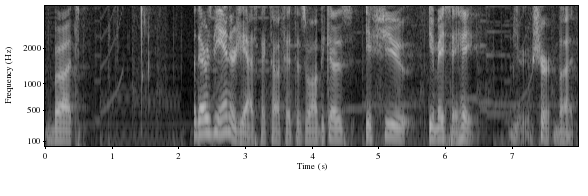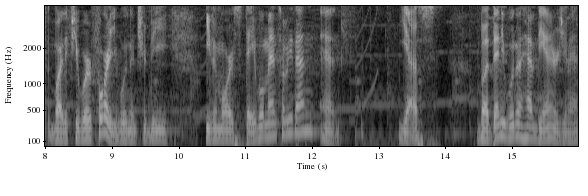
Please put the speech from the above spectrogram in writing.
But there's the energy aspect of it as well because if you you may say hey you're sure but but if you were 40 wouldn't you be even more stable mentally then? And yes but then you wouldn't have the energy man.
